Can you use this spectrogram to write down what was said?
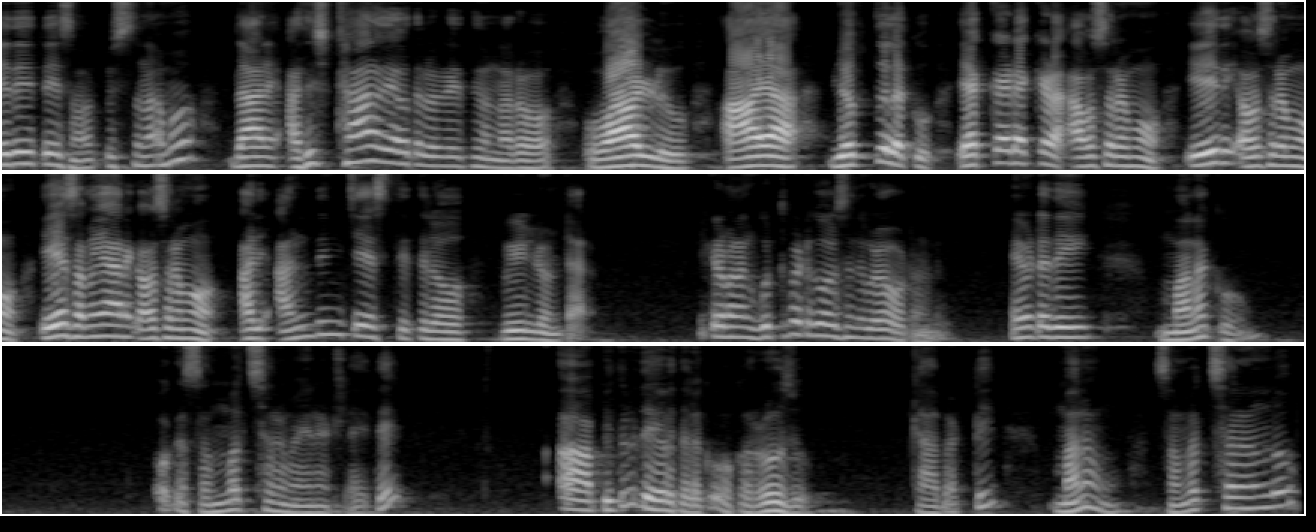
ఏదైతే సమర్పిస్తున్నామో దాని అధిష్టాన దేవతలు ఎవరైతే ఉన్నారో వాళ్ళు ఆయా వ్యక్తులకు ఎక్కడెక్కడ అవసరమో ఏది అవసరమో ఏ సమయానికి అవసరమో అది అందించే స్థితిలో వీళ్ళు ఉంటారు ఇక్కడ మనం గుర్తుపెట్టుకోవాల్సింది కూడా ఒకటి ఉంది. ఏమిటది? మనకు ఒక సంవత్సరం అయినట్లయితే ఆ పితృదేవతలకు ఒక రోజు. కాబట్టి మనం సంవత్సరంలో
